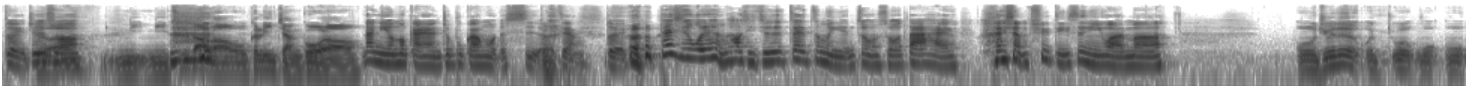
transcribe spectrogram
对，就是说、啊、你你知道了，我跟你讲过了。那你有没有感染就不关我的事了，这样对。但其实我也很好奇，就是在这么严重的时候，大家还还想去迪士尼玩吗？我觉得我我我我。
